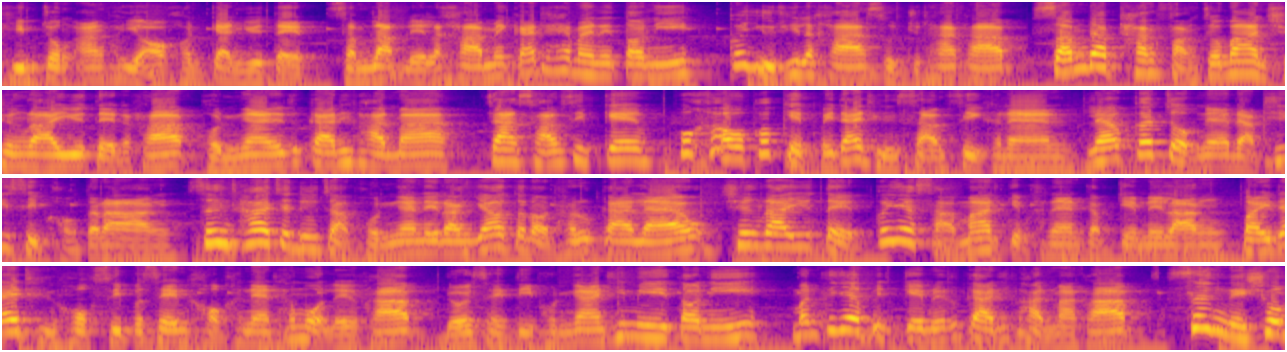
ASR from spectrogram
ทีมจงอางพยอขอนแก่นยูเต็ดสำหรับเลทราคาเมกาที่ให้มาในตอนนี้ก็อยู่ที่ราคา 0.5 ครับสำหรับทางฝั่งเจ้าบ้านเชียงรายยูเต็ดนะครับผลงานในฤดูกาลที่ผ่านมาจาก 30 เกม พวกเขาก็เก็บไปได้ถึง 3-4 คะแนน แล้วก็จบในอันดับที่ 10 ของตาราง ซึ่งถ้าจะดูจากผลงานในรังเย่าตลอดทั้งฤดูกาลแล้ว เชียงรายยูเต็ดก็ยังสามารถเก็บคะแนนกับเกมในรัง ไปได้ถึง 60%ของคะแนนทั้งหมดเลยครับโดยสถิติผลงานที่มีตอนนี้มันก็ยังเป็นเกมในฤดูกาลที่ผ่านมาครับ ซึ่งในช่วง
